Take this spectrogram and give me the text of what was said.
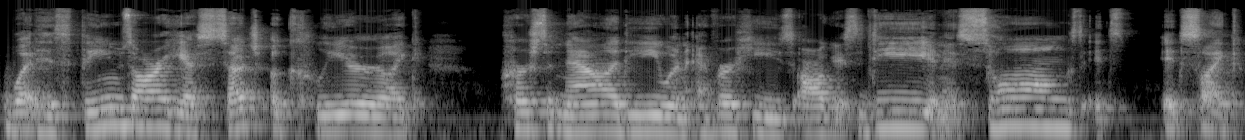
what his themes are. He has such a clear, like, personality whenever he's Agust D and his songs. It's it's like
